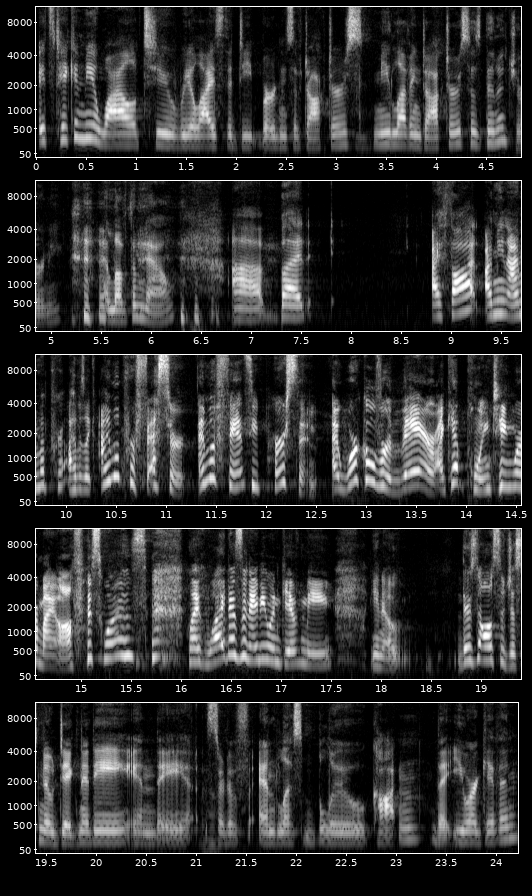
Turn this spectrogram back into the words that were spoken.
it's taken me a while to realize the deep burdens of doctors. Me loving doctors has been a journey. I love them now. Uh, but I thought, I mean, I'm a, I was like, I'm a professor. I'm a fancy person. I work over there. I kept pointing where my office was. like, why doesn't anyone give me, you know, there's also just no dignity in the sort of endless blue cotton that you are given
